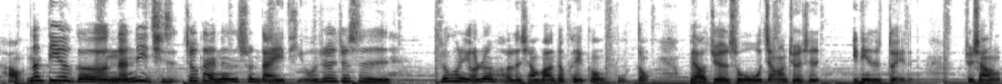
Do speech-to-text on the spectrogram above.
好，那第二个能力其实就刚才那个顺带一提，我觉得就是如果你有任何的想法，都可以跟我互动，不要觉得说我讲的就是一定是对的，就像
